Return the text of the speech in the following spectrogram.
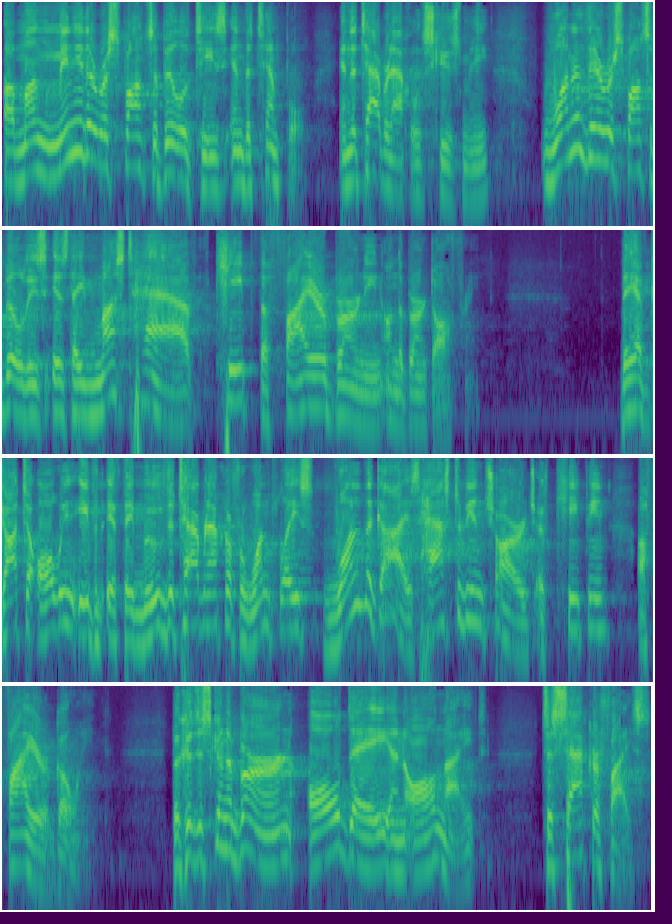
among many of the responsibilities in the temple, in the tabernacle, excuse me, one of their responsibilities is they must have, keep the fire burning on the burnt offering. They have got to always, even if they move the tabernacle for one place, one of the guys has to be in charge of keeping a fire going. Because it's going to burn all day and all night to sacrifice.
